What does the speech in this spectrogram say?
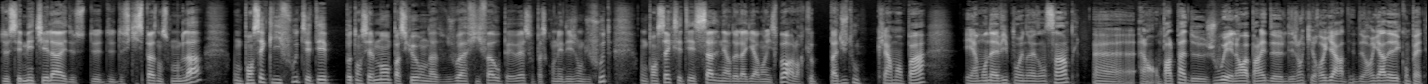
de ces métiers-là et de, ce- de, de- de ce qui se passe dans ce monde-là, on pensait que l'e-foot c'était potentiellement parce qu'on a joué à FIFA ou PES ou parce qu'on est des gens du foot, on pensait que c'était ça le nerf de la guerre dans l'e-sport, alors que pas du tout. Clairement pas. Et à mon avis, pour une raison simple, euh, alors on parle pas de jouer, là on va parler de, des gens qui regardent, et de regarder des compètes.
